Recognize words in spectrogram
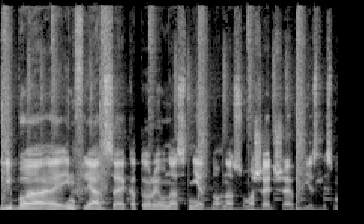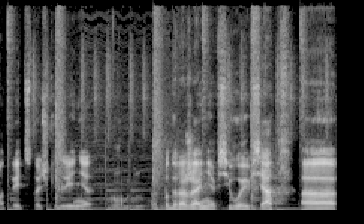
Либо э, инфляция, которой у нас нет, но она сумасшедшая, если смотреть с точки зрения э, подорожания всего и вся. Э,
